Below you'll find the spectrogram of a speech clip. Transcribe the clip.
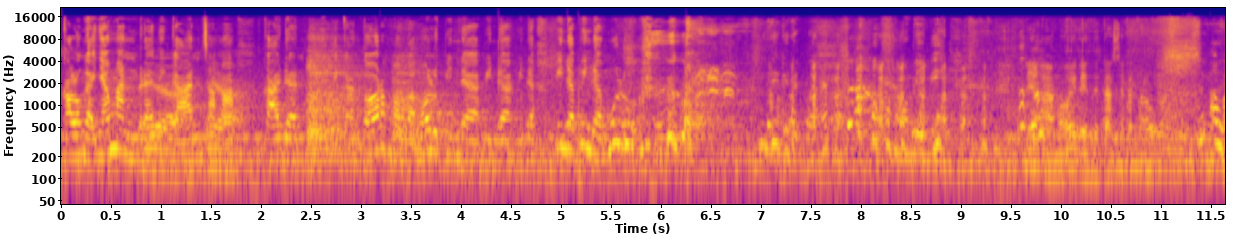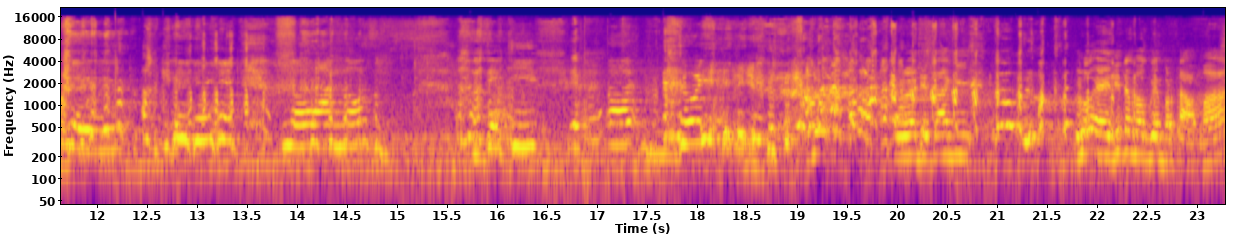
kalau nggak nyaman berarti Iya, kan sama iya. keadaan politik kantor mau nggak mau lu pindah pindah pindah pindah pindah mulu. Dia gede banget sama baby. Dia nggak mau identitasnya ketahuan. Oke, oke. No one knows. Deki, uh, Joy. Iya. Lu edit lagi. Lu edit nama gue yang pertama.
